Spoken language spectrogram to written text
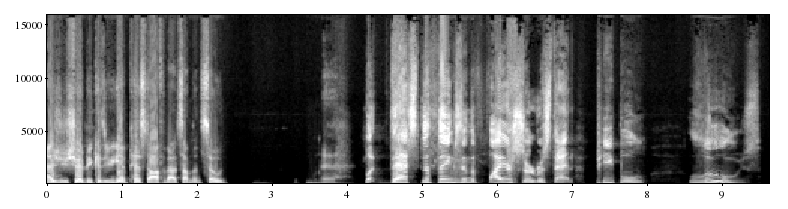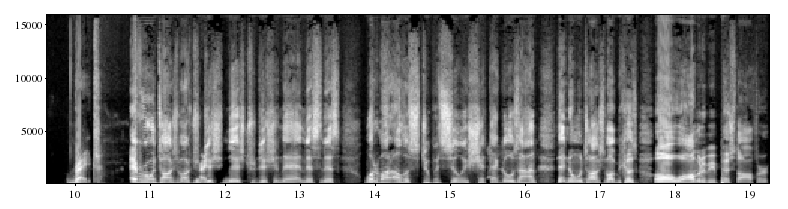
as you should, because if you get pissed off about something so, eh, but that's the things in the fire service that people lose. right? Everyone talks about Right. tradition this, tradition that, and this and this. What about all the stupid, silly shit that goes on that no one talks about? Because oh well, I'm going to be pissed off, or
